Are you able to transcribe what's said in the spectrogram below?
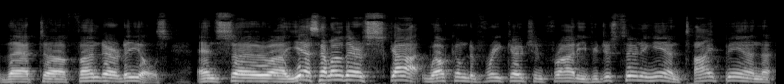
that uh, fund our deals. And so, uh, yes, hello there, Scott. Welcome to Free Coaching Friday. If you're just tuning in, type in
